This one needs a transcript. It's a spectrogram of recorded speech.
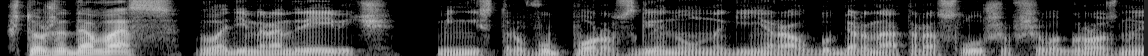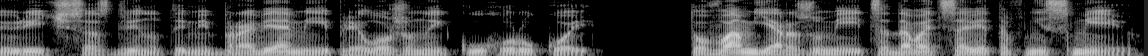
«Что же до вас, Владимир Андреевич?» Министр в упор взглянул на генерал-губернатора, слушавшего грозную речь со сдвинутыми бровями и приложенной к уху рукой. «То вам я, разумеется, давать советов не смею,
